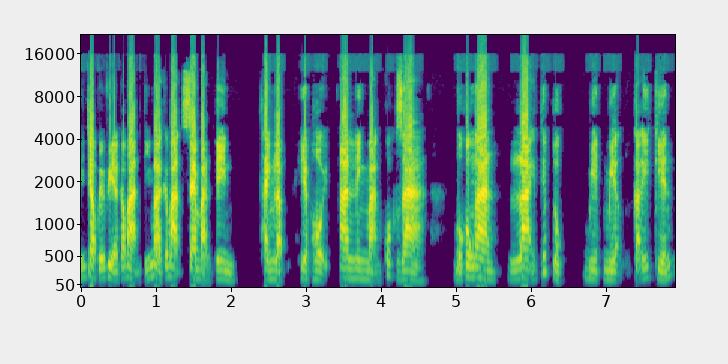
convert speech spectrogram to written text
Kính chào quý vị và các bạn, kính mời các bạn xem bản tin thành lập Hiệp hội An ninh mạng quốc gia, Bộ Công an lại tiếp tục bịt miệng các ý kiến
